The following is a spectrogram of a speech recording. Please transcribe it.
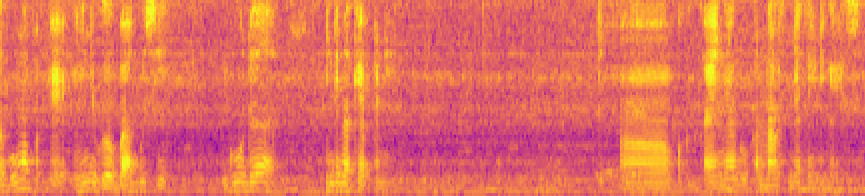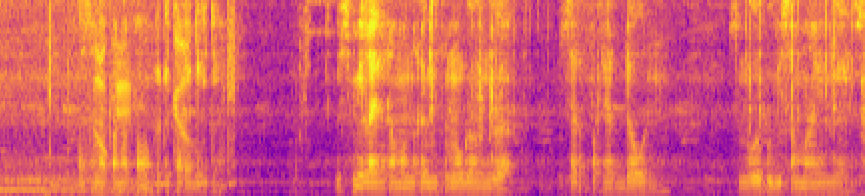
gue mau pakai ini juga bagus sih. Gue udah. Ini pakai apa nih? Uh, kayaknya gue kenal senjata ini guys. Kita apa oke kita ready aja Bismillahirrahmanirrahim. Semoga enggak servernya down. Semoga gue bisa main guys.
